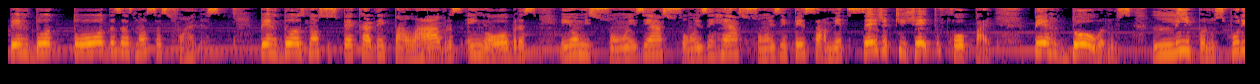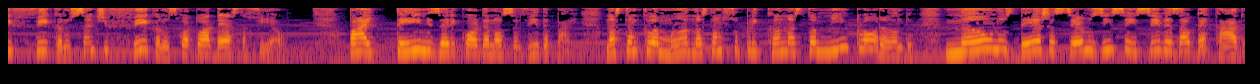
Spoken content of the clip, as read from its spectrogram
Perdoa todas as nossas falhas. Perdoa os nossos pecados em palavras, em obras, em omissões, em ações, em reações, em pensamentos, seja que jeito for, Pai. Perdoa-nos, limpa-nos, purifica-nos, santifica-nos com a tua destra fiel. Pai, tem misericórdia da nossa vida, Pai. Nós estamos clamando, nós estamos suplicando, nós estamos implorando. Não nos deixa sermos insensíveis ao pecado,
